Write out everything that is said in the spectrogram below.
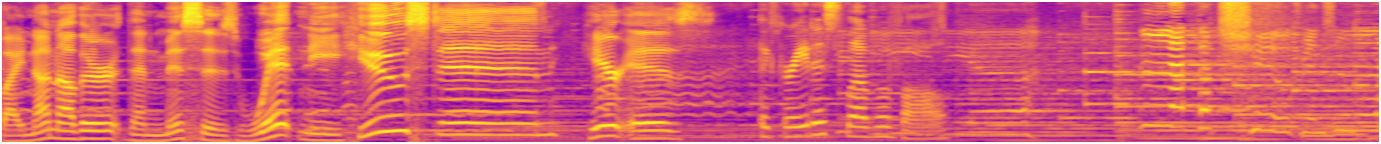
by none other than Mrs. Whitney Houston. Here is The Greatest Love of All. Let the children's laugh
